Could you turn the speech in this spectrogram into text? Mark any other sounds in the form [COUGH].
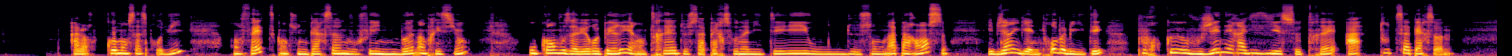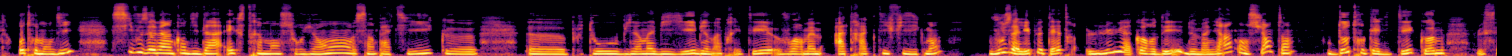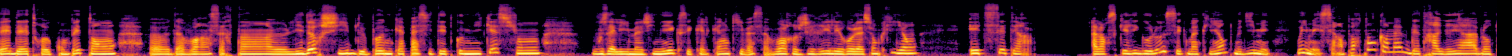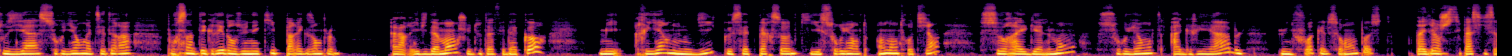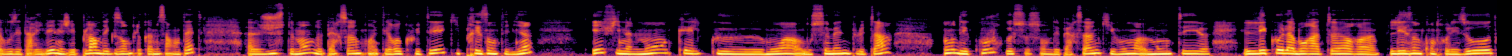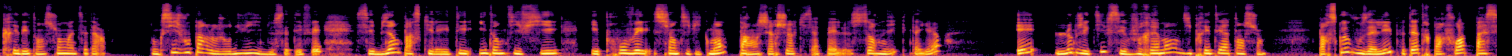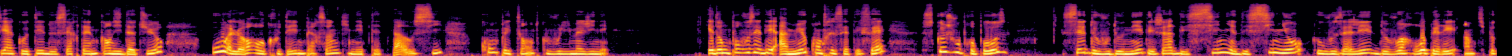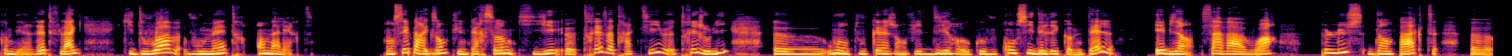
Alors comment ça se produit? En fait, quand une personne vous fait une bonne impression, ou quand vous avez repéré un trait de sa personnalité ou de son apparence, eh bien il y a une probabilité pour que vous généralisiez ce trait à toute sa personne. Autrement dit, si vous avez un candidat extrêmement souriant, sympathique, euh, euh, plutôt bien habillé, bien apprêté, voire même attractif physiquement, vous allez peut-être lui accorder de manière inconsciente hein, d'autres qualités comme le fait d'être compétent, euh, d'avoir un certain euh, leadership, de bonnes capacités de communication. Vous allez imaginer que c'est quelqu'un qui va savoir gérer les relations clients, etc. Alors ce qui est rigolo, c'est que ma cliente me dit mais oui mais c'est important quand même d'être agréable, enthousiaste, souriant, etc. pour s'intégrer dans une équipe par exemple. Alors évidemment, je suis tout à fait d'accord, mais rien ne nous dit que cette personne qui est souriante en entretien sera également souriante, agréable, une fois qu'elle sera en poste. D'ailleurs, je ne sais pas si ça vous est arrivé, mais j'ai plein d'exemples comme ça en tête, euh, justement de personnes qui ont été recrutées, qui présentaient bien, et finalement, quelques mois ou semaines plus tard, on découvre que ce sont des personnes qui vont euh, monter euh, les collaborateurs les uns contre les autres, créer des tensions, etc. Donc si je vous parle aujourd'hui de cet effet, c'est bien parce qu'il a été identifié et prouvé scientifiquement par un chercheur qui s'appelle Sornik d'ailleurs. Et l'objectif, c'est vraiment d'y prêter attention. Parce que vous allez peut-être parfois passer à côté de certaines candidatures ou alors recruter une personne qui n'est peut-être pas aussi compétente que vous l'imaginez. Et donc pour vous aider à mieux contrer cet effet, ce que je vous propose, c'est de vous donner déjà des signes, des signaux que vous allez devoir repérer, un petit peu comme des red flags, qui doivent vous mettre en alerte. On sait par exemple qu'une personne qui est euh, très attractive, très jolie, euh, ou en tout cas j'ai envie de dire euh, que vous considérez comme telle, eh bien ça va avoir plus d'impact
